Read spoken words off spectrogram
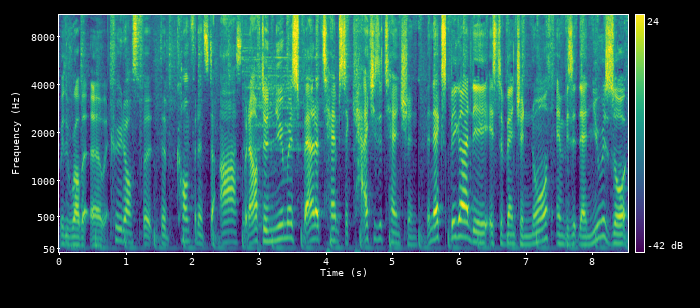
with Robert Irwin? Kudos for the confidence to ask. But after numerous failed attempts to catch his attention, the next big idea is to venture north and visit their new resort,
